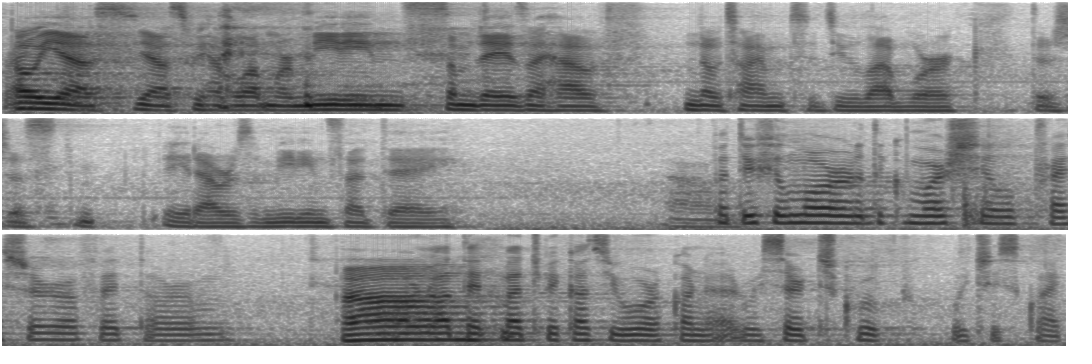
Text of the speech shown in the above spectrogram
Right? Oh yes, yes. We have a lot more meetings. Some days I have no time to do lab work. There's just eight hours of meetings that day. Um, But do you feel more the commercial pressure of it, or, or um, not that much because you work on a research group, which is quite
